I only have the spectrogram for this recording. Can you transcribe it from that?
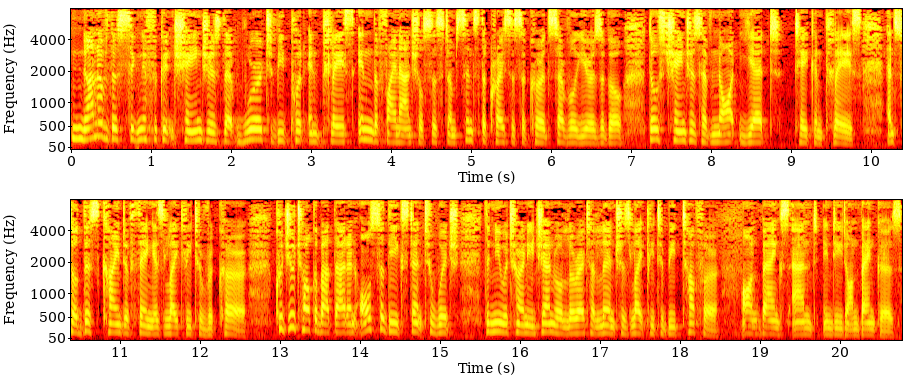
none of the significant changes that were to be put in place in the financial system since the crisis occurred several years ago, those changes have not yet taken place. And so this kind of thing is likely to recur. Could you talk about that and also the extent to which the new Attorney General, Loretta Lynch, is likely to be tougher on banks and indeed on bankers?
